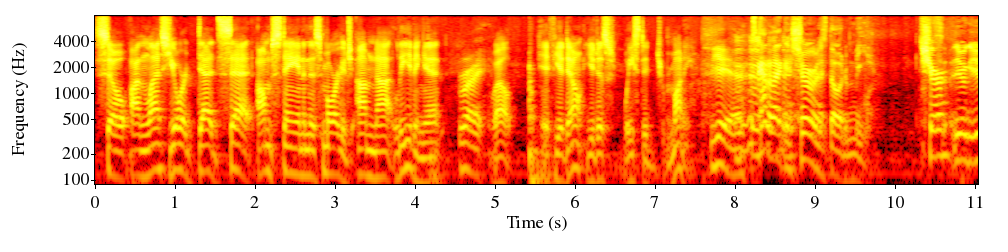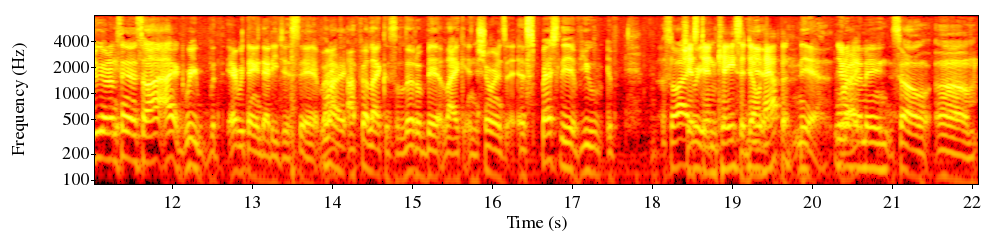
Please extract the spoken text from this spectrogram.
So unless you're dead set, I'm staying in this mortgage, I'm not leaving it. Right. Well, if you don't, you just wasted your money. Yeah. It's kind of like insurance, though, to me. Sure. You, you get what I'm saying? So I, I agree with everything that he just said, but Right. I, I feel like it's a little bit like insurance, especially if you if. So I Just agree. in case it don't Yeah, happen. Yeah, you know what I mean. So, um,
